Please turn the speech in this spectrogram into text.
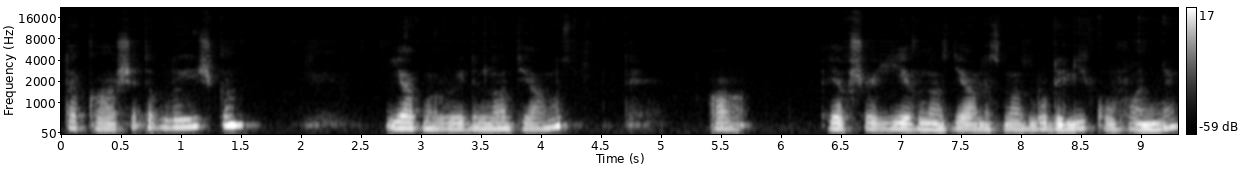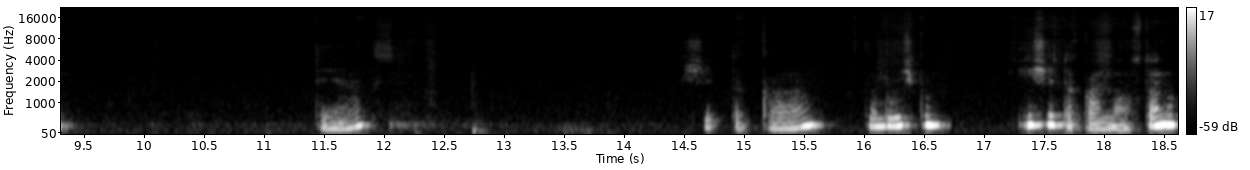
Така ще табличка. Як ми вийдемо на діагноз? А якщо є в нас діагноз, у нас буде лікування. Так. Ще така табличка. І ще така наостанок.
